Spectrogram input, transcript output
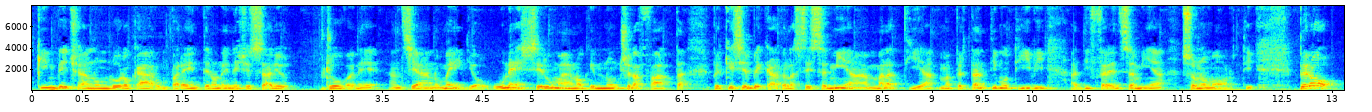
che invece hanno un loro caro, un parente, non è necessario giovane, anziano, medio, un essere umano che non ce l'ha fatta perché si è beccata la stessa mia malattia, ma per tanti motivi, a differenza mia, sono morti. Però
